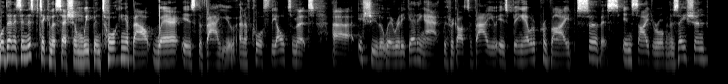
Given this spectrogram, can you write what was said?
Well, Dennis, in this particular session, we've been talking about where is the value. And of course, the ultimate uh, issue that we're really getting at with regards to value is being able to provide service inside your organization,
